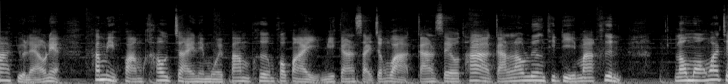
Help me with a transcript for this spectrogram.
มากๆอยู่แล้วเนี่ยถ้ามีความเข้าใจในมวยปั้มเพิ่มเข้าไป มีการใส่จังหวะการเซลท่าการเล่าเรื่องที่ดีมากขึ้น เรามองว่าเจ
